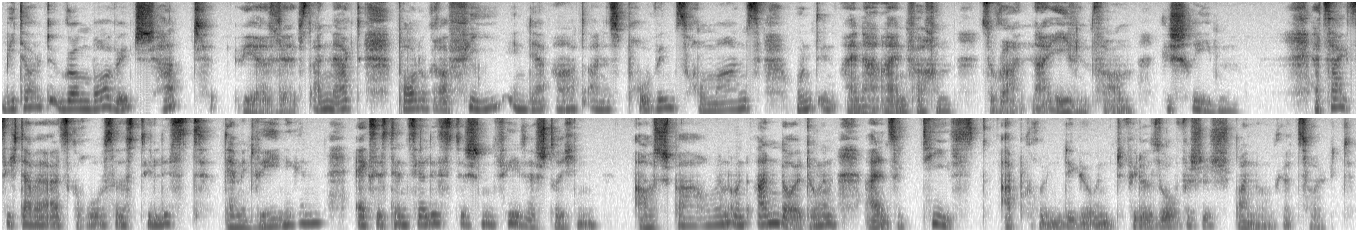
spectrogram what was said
Witold Gombrowicz hat, wie er selbst anmerkt, Pornografie in der Art eines Provinzromans und in einer einfachen, sogar naiven Form geschrieben. Er zeigt sich dabei als großer Stilist, der mit wenigen existenzialistischen Federstrichen Aussparungen und Andeutungen eine zutiefst abgründige und philosophische Spannung erzeugt.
